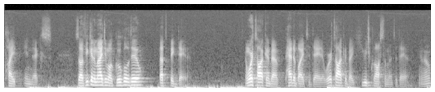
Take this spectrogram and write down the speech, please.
type index. So if you can imagine what Google do, that's big data. And we're talking about petabytes of data. We're talking about huge colossal amounts of data, you know?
